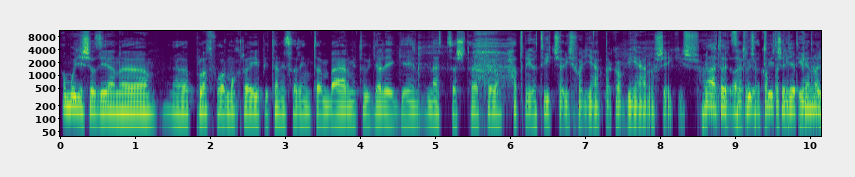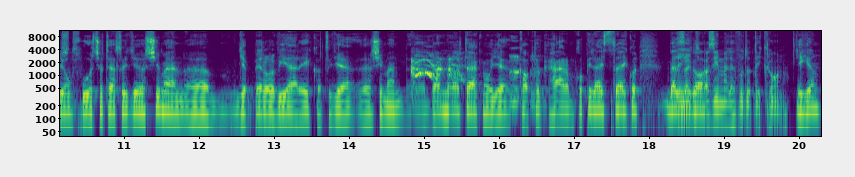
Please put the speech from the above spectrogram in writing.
Amúgy is az ilyen ö, ö, platformokra építeni szerintem bármit úgy eléggé necces. Tehát, ö, Hát még a Twitch-el is hogy jártak a VR-osék is. Hogy hát a, a, a Twitch egyébként tiltást. nagyon furcsa, tehát hogy simán, ö, ugye például a VR-ékat ugye simán bannolták, mert ugye kaptak három copyright strike-ot. Bezzeg a, azért, mert lefutott egy krón. igen,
